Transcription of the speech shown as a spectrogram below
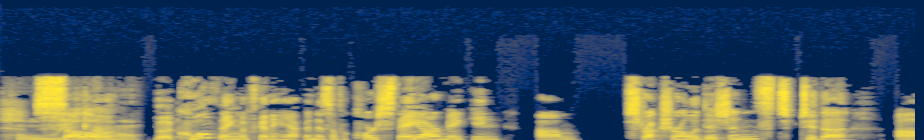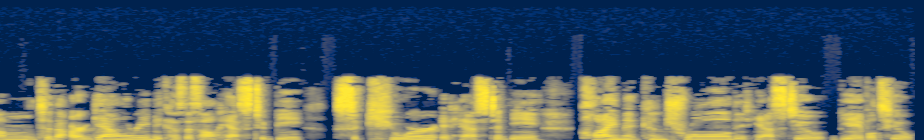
Holy so, cow. The cool thing that's going to happen is, of course, they are making um, structural additions to the um, to the art gallery because this all has to be secure. It has to be climate controlled. It has to be able to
